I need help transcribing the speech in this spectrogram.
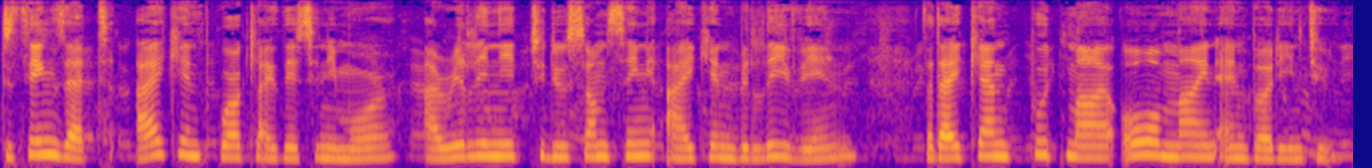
to think that I can't work like this anymore. I really need to do something I can believe in, that I can put my whole mind and body into.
